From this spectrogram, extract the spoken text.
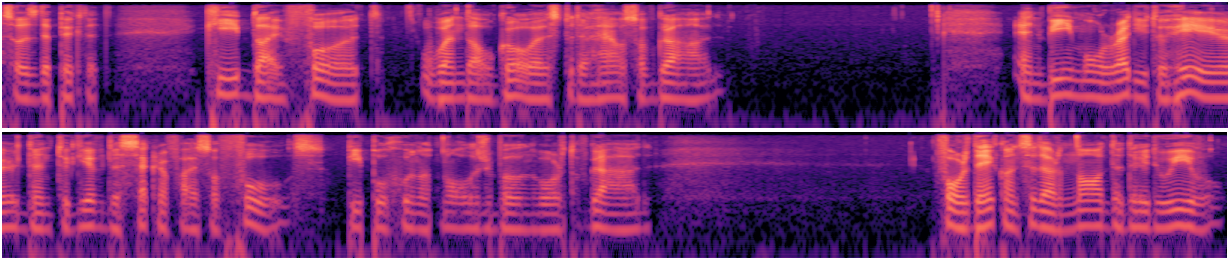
So it's depicted Keep thy foot when thou goest to the house of God, and be more ready to hear than to give the sacrifice of fools, people who are not knowledgeable in the word of God. For they consider not that they do evil.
